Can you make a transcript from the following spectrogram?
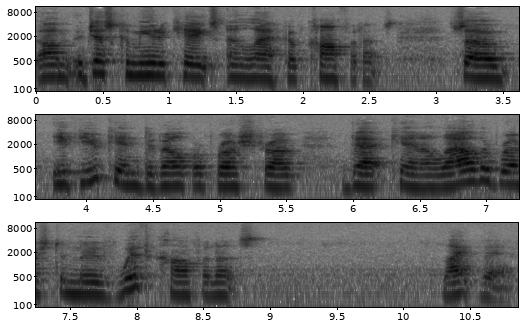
um, just communicates a lack of confidence. So if you can develop a brush stroke that can allow the brush to move with confidence, like that,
